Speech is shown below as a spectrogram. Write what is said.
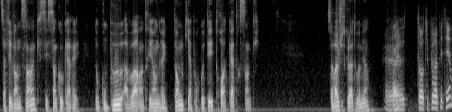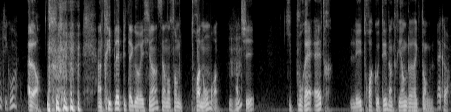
ça fait 25, c'est 5 au carré. Donc on peut avoir un triangle rectangle qui a pour côté 3, 4, 5. Ça va jusque-là, tout va bien? Ouais tu peux répéter un petit coup? Alors, un triplet pythagoricien, c'est un ensemble de trois nombres mhm. entiers qui pourraient être les trois côtés d'un triangle rectangle. D'accord.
